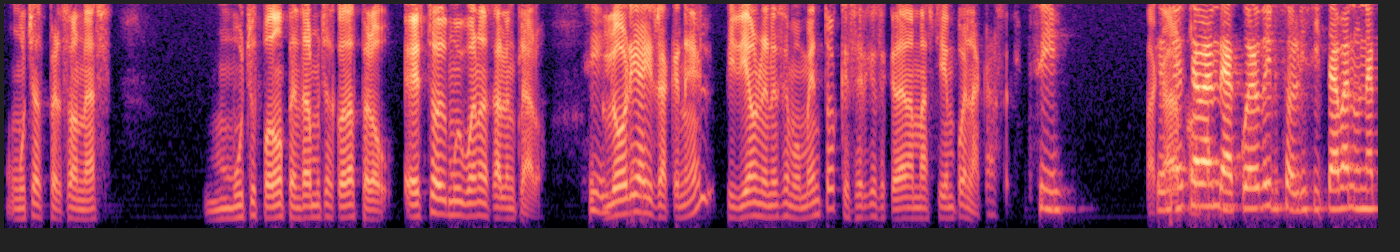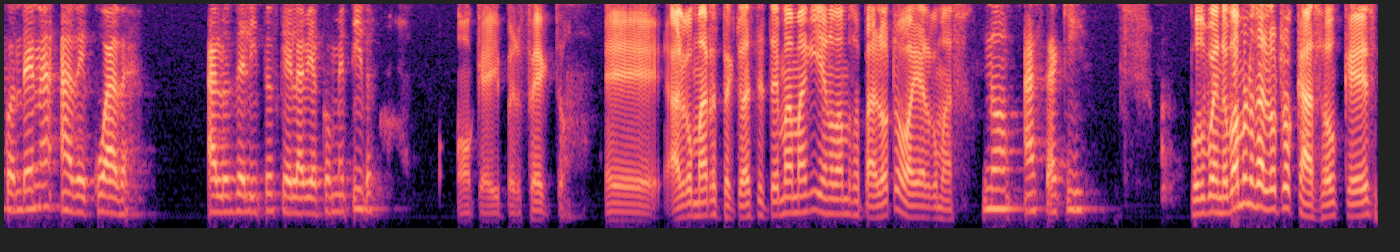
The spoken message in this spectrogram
muchas personas, muchos podemos pensar muchas cosas, pero esto es muy bueno dejarlo en claro. Gloria y Raquel pidieron en ese momento que Sergio se quedara más tiempo en la cárcel. Sí. Que no estaban de acuerdo y solicitaban una condena adecuada a los delitos que él había cometido. Ok, perfecto. Eh, ¿Algo más respecto a este tema, Maggie? ¿Ya nos vamos a para el otro o hay algo más? No, hasta aquí. Pues bueno, vámonos al otro caso, que es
